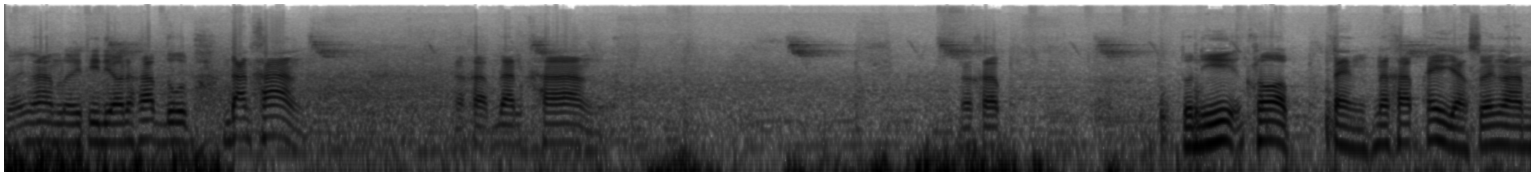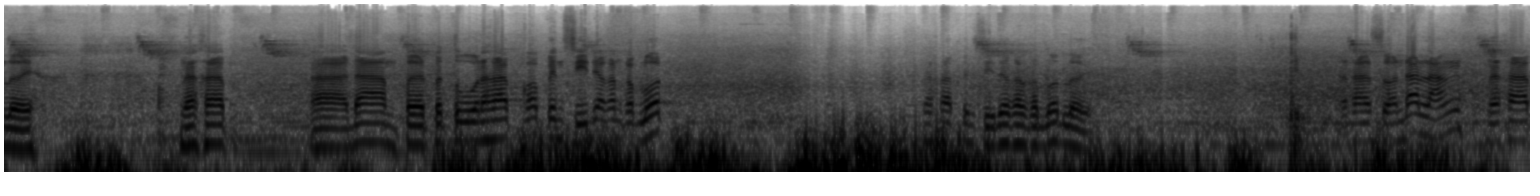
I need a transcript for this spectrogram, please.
สวยงามเลยทีเดียวนะครับ ดูด้านข้างนะครับ ด้านข้างนะครับ ตัวนี้ครอบแต่งนะครับให้อย่างสวยงามเลยนะครับ ด้ามเปิดประตูนะครับ ก็เป็นสีเดียวกันกับรถนะครับเป็นสีเดียวกันกับรถเลยนะครับส่วนด้านหลังนะครับ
